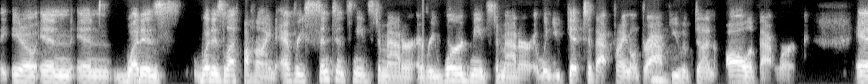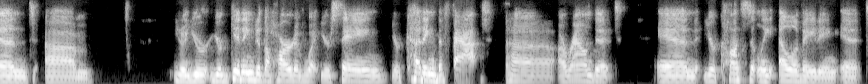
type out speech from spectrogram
you know in in what is what is left behind. Every sentence needs to matter. Every word needs to matter. And when you get to that final draft mm. you have done all of that work. And um, you know you're you're getting to the heart of what you're saying. You're cutting the fat uh, around it. And you're constantly elevating it.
